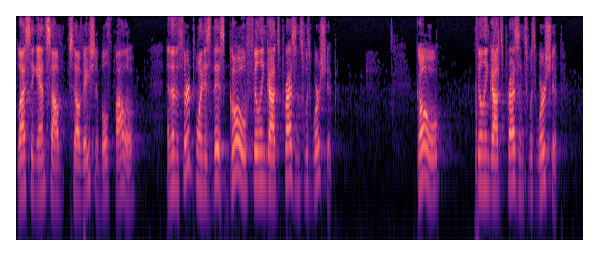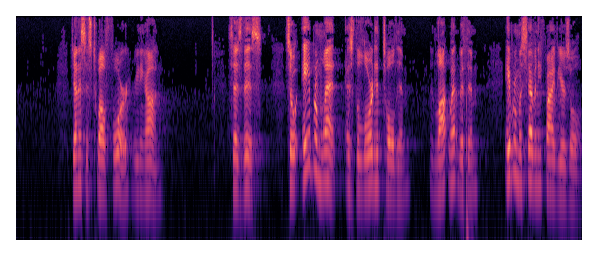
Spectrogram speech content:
Blessing and sal- salvation both follow. And then the third point is this go filling God's presence with worship. Go filling God's presence with worship. Genesis 12:4, reading on, says this. So Abram went as the Lord had told him, and Lot went with him. Abram was 75 years old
